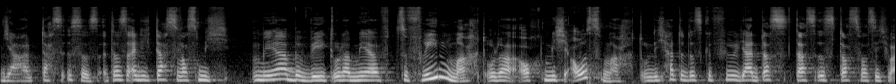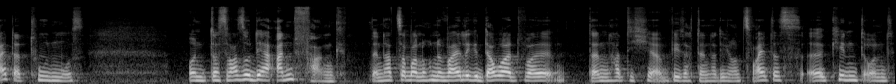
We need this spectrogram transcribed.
ja, das ist es. Das ist eigentlich das, was mich mehr bewegt oder mehr zufrieden macht oder auch mich ausmacht. Und ich hatte das Gefühl, ja, das, das ist das, was ich weiter tun muss. Und das war so der Anfang. Dann hat es aber noch eine Weile gedauert, weil dann hatte ich ja, wie gesagt, dann hatte ich noch ein zweites äh, Kind und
